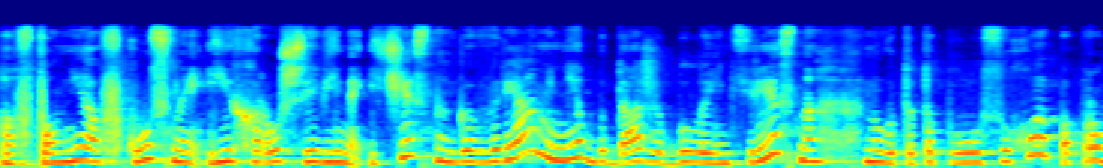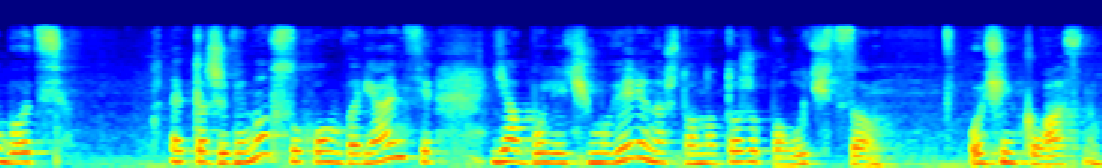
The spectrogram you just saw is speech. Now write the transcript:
вполне вкусные и хорошие вина. И, честно говоря, мне бы даже было интересно, ну вот это полусухое, попробовать это же вино в сухом варианте. Я более чем уверена, что оно тоже получится очень классным.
